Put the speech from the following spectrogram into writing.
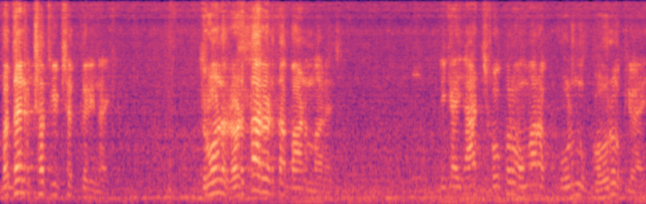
બધાને ક્ષત વિક્ષત કરી નાખ્યા. દ્રોણ રડતા રડતા બાણ મારે છે. એ કહે આ છોકરો અમારા કુળનું ગૌરવ કહેવાય.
